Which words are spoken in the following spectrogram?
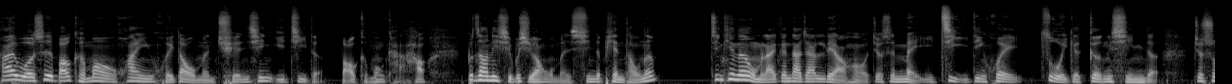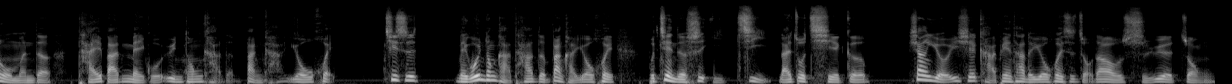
嗨，我是宝可梦，欢迎回到我们全新一季的宝可梦卡号。不知道你喜不喜欢我们新的片头呢？今天呢，我们来跟大家聊哈，就是每一季一定会做一个更新的，就是我们的台版美国运通卡的办卡优惠。其实美国运通卡它的办卡优惠不见得是以季来做切割，像有一些卡片它的优惠是走到十月中，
